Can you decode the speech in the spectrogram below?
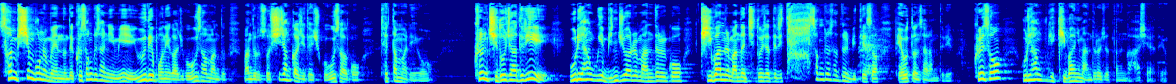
선, 신분을 했는데 그 선교사님이 의대 보내가지고 의사 만들, 만들어서 시장까지 되시고 의사하고 됐단 말이에요. 그런 지도자들이 우리 한국의 민주화를 만들고 기반을 만든 지도자들이 다 선교사들 밑에서 배웠던 사람들이에요. 그래서 우리 한국의 기반이 만들어졌다는 거 아셔야 돼요.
